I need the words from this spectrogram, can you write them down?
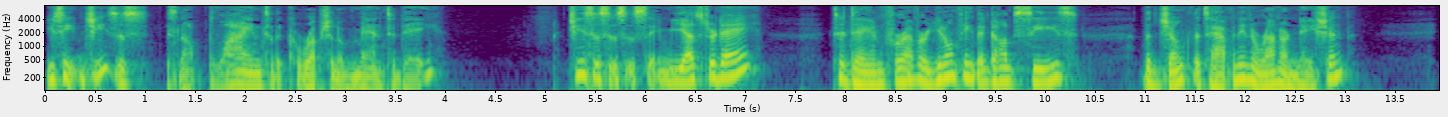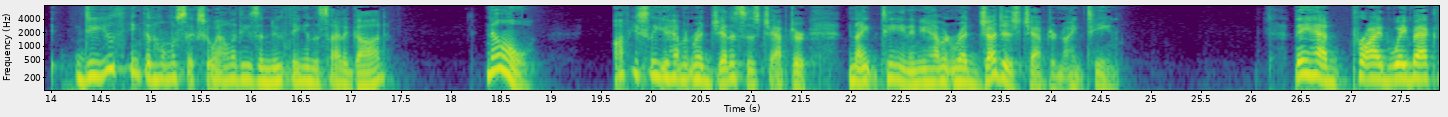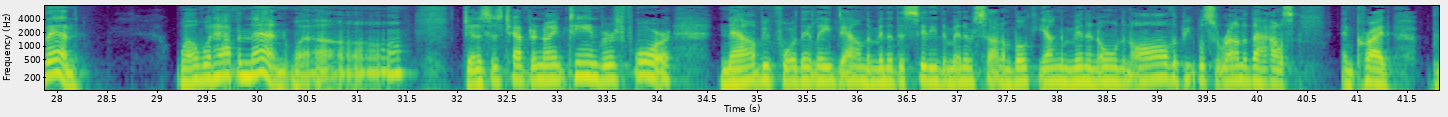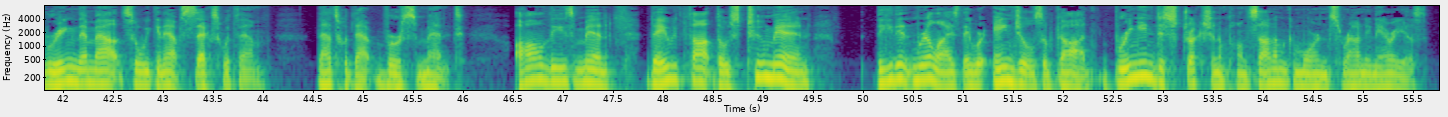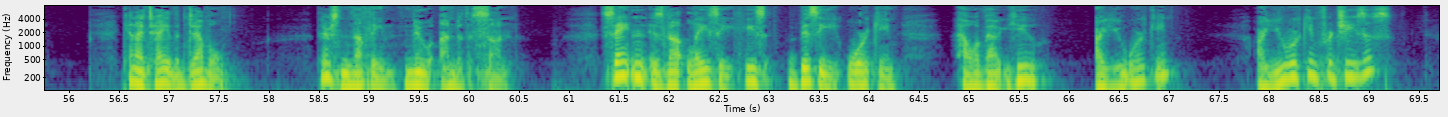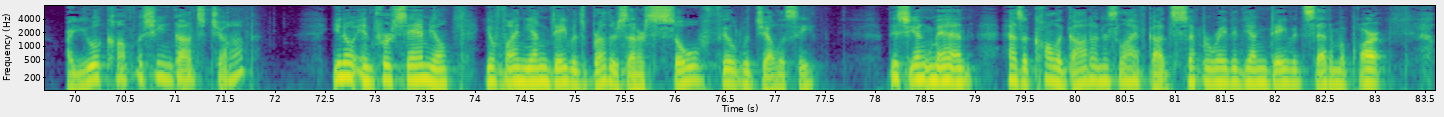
You see, Jesus is not blind to the corruption of man today. Jesus is the same yesterday, today, and forever. You don't think that God sees the junk that's happening around our nation? Do you think that homosexuality is a new thing in the sight of God? No. Obviously, you haven't read Genesis chapter 19 and you haven't read Judges chapter 19. They had pride way back then. Well, what happened then? Well, Genesis chapter 19, verse 4. Now, before they laid down, the men of the city, the men of Sodom, both young and men and old, and all the people surrounded the house and cried, Bring them out so we can have sex with them. That's what that verse meant. All these men, they thought those two men, he didn't realize they were angels of God, bringing destruction upon Sodom and Gomorrah and surrounding areas. Can I tell you, the devil, there's nothing new under the sun. Satan is not lazy, he's busy working. How about you? Are you working? Are you working for Jesus? Are you accomplishing God's job? You know, in 1 Samuel, you'll find young David's brothers that are so filled with jealousy. This young man has a call of God on his life. God separated young David, set him apart.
